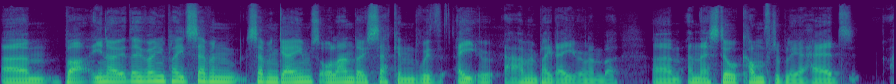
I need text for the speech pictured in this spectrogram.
Um, but you know they've only played seven seven games. Orlando second with eight, having played eight. Remember, um, and they're still comfortably ahead.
